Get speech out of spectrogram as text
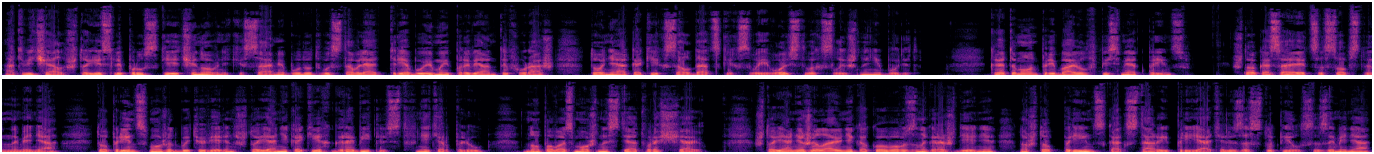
отвечал, что если прусские чиновники сами будут выставлять требуемый провиант и фураж, то ни о каких солдатских своевольствах слышно не будет. К этому он прибавил в письме к принцу. Что касается, собственно, меня, то принц может быть уверен, что я никаких грабительств не терплю, но по возможности отвращаю что я не желаю никакого вознаграждения, но чтоб принц, как старый приятель, заступился за меня,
